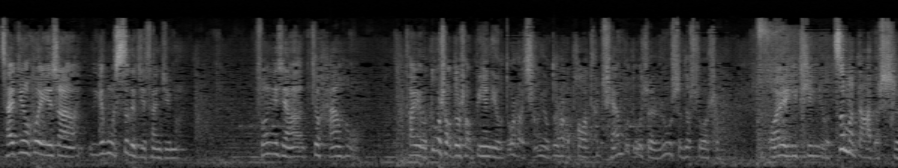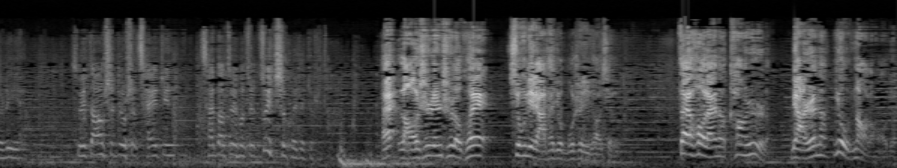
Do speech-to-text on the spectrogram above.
裁军会议上一共四个集团军嘛，冯玉祥就含糊，他有多少多少兵力，有多少枪，有多少炮，他全部都是如实的说出来。王爷一听有这么大的实力，所以当时就是裁军，裁到最后最最吃亏的就是他。哎，老实人吃了亏，兄弟俩他就不是一条心了。再后来呢，抗日了，俩人呢又闹了矛盾。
